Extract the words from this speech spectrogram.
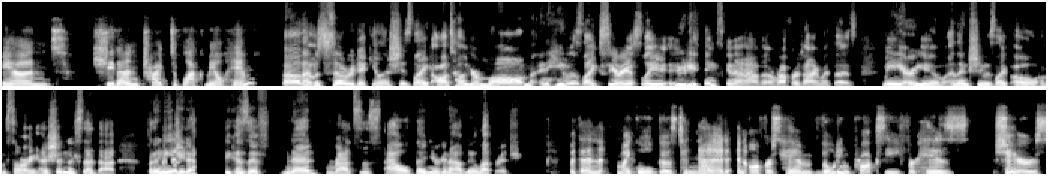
And she then tried to blackmail him. Oh, that was so ridiculous. She's like, I'll tell your mom. And he was like, Seriously, who do you think's going to have a rougher time with this? Me or you? And then she was like, Oh, I'm sorry. I shouldn't have said that. But I But need then- you to, because if Ned rats us out, then you're going to have no leverage. But then Michael goes to Ned and offers him voting proxy for his shares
